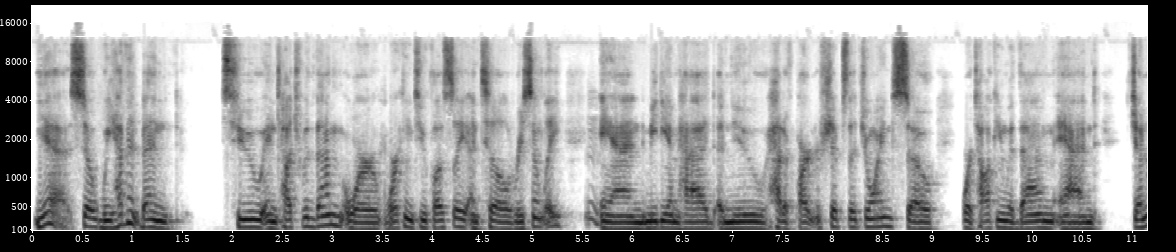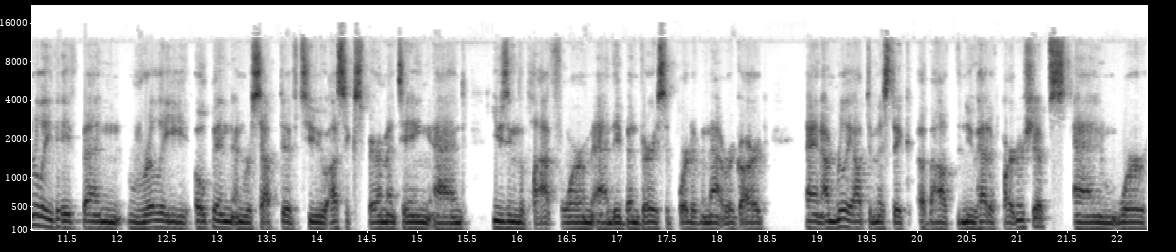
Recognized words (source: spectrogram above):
Yeah, so we haven't been too in touch with them or working too closely until recently. Hmm. And Medium had a new head of partnerships that joined. So we're talking with them and generally they've been really open and receptive to us experimenting and using the platform and they've been very supportive in that regard. And i'm really optimistic about the new head of partnerships and we're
